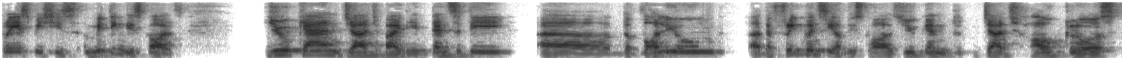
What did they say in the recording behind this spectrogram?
prey species emitting these calls, you can judge by the intensity, uh, the volume, uh, the frequency of these calls. You can judge how close,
